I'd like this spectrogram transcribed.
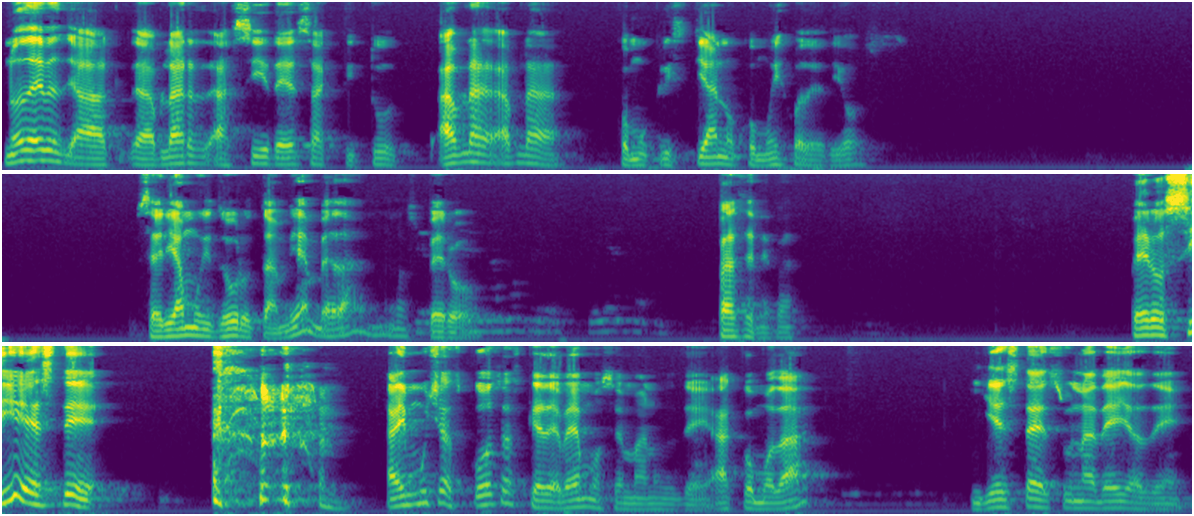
no debes de hablar así de esa actitud. Habla, habla como cristiano, como hijo de Dios. Sería muy duro también, ¿verdad? Pero, pásenle, pásenle. Pero sí, este, hay muchas cosas que debemos, hermanos, de acomodar. Y esta es una de ellas, de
